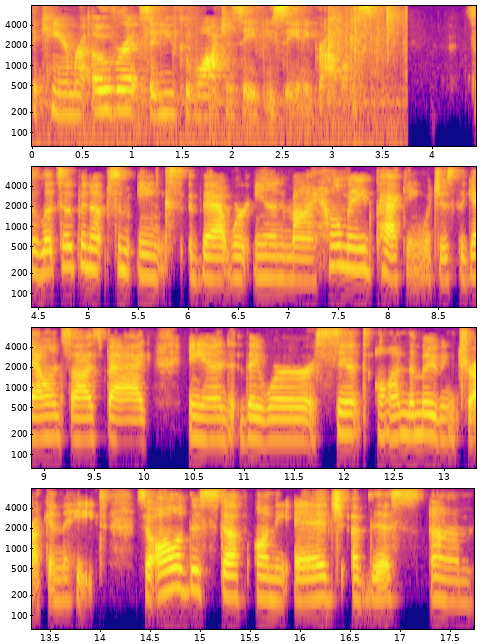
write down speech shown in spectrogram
the camera over it so you can watch and see if you see any problems. So let's open up some inks that were in my homemade packing, which is the gallon size bag, and they were sent on the moving truck in the heat. So all of this stuff on the edge of this um,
